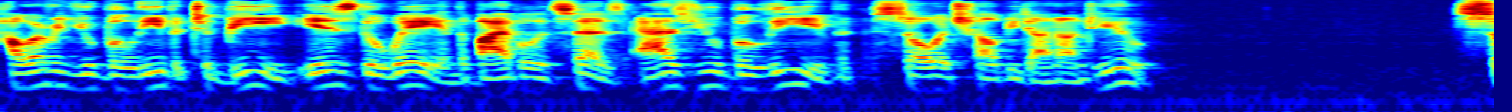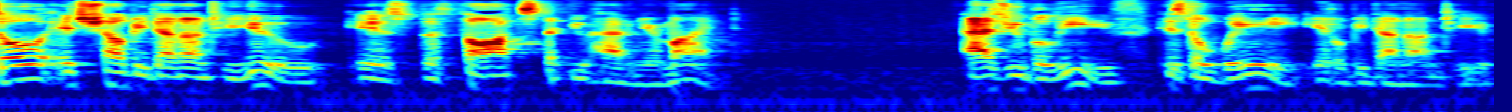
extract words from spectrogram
however you believe it to be is the way. In the Bible it says, As you believe, so it shall be done unto you. So it shall be done unto you is the thoughts that you have in your mind. As you believe is the way it'll be done unto you.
